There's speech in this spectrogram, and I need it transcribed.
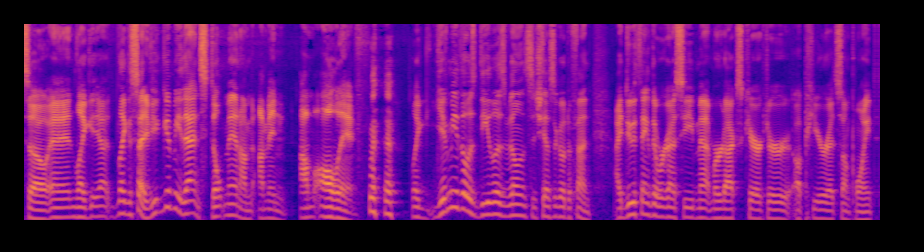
So and like yeah, like I said, if you can give me that in Stiltman, I'm I'm in. I'm all in. like give me those D-list villains that she has to go defend. I do think that we're going to see Matt Murdock's character appear at some point,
